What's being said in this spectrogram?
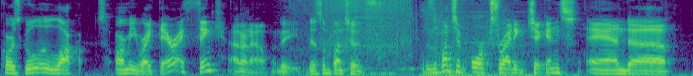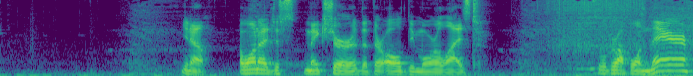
Korzgul Ulok's army right there, I think. I don't know. There's a bunch of there's a bunch of orcs riding chickens, and uh, you know, I want to just make sure that they're all demoralized. So we'll drop one there.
